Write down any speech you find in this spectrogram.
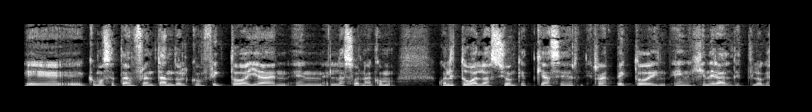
eh, cómo se está enfrentando el conflicto allá en, en, la zona? ¿Cómo, ¿Cuál es tu evaluación que, que haces respecto en, en general de lo que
